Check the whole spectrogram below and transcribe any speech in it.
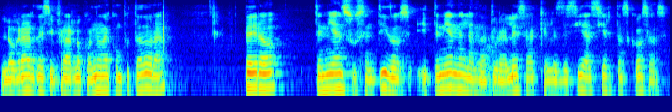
lograr descifrarlo con una computadora, pero tenían sus sentidos y tenían en la naturaleza que les decía ciertas cosas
